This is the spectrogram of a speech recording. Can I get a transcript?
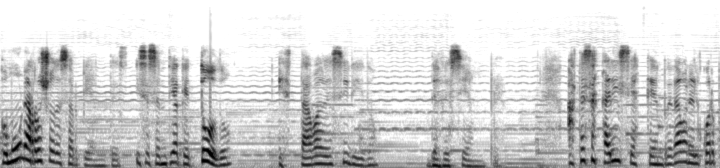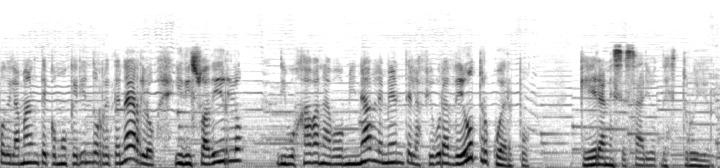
como un arroyo de serpientes y se sentía que todo estaba decidido desde siempre hasta esas caricias que enredaban el cuerpo del amante como queriendo retenerlo y disuadirlo, dibujaban abominablemente la figura de otro cuerpo que era necesario destruir.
